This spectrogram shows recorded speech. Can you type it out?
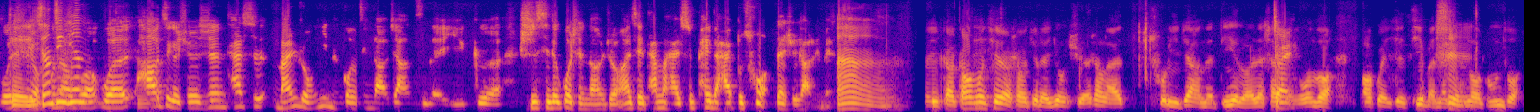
我是有碰到像今天过我好几个学生，他是蛮容易能够进到这样子的一个实习的过程当中，而且他们还是配的还不错，在学校里面。嗯，所以到高峰期的时候，就得用学生来处理这样的第一轮的筛选工作，包括一些基本的是联络工作。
